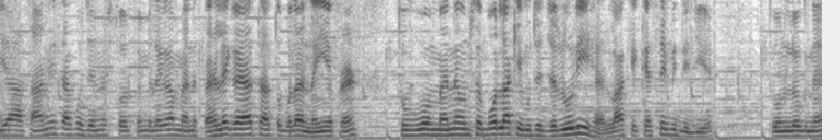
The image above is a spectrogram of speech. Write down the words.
ये आसानी से आपको जनरल स्टोर पर मिलेगा। मैंने पहले गया था तो बोला, नहीं है फ्रेंड तो वो मैंने उनसे बोला कि, मुझे ज़रूरी है ला के कैसे भी दीजिए। तो उन लोग ने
